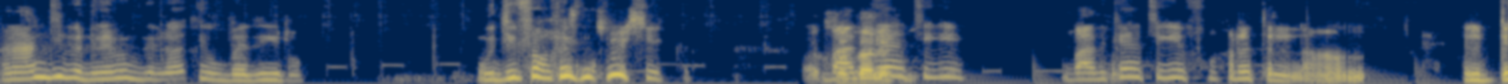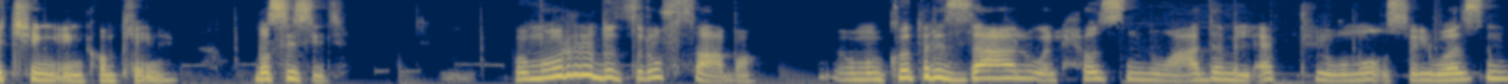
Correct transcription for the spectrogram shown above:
أنا عندي برنامج دلوقتي وبديره. ودي فقرة المشاكل. بعد كده هتيجي بعد كده هتيجي فقرة ال البيتشنج ان complaining. بص يا سيدي بمر بظروف صعبة ومن كتر الزعل والحزن وعدم الأكل ونقص الوزن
